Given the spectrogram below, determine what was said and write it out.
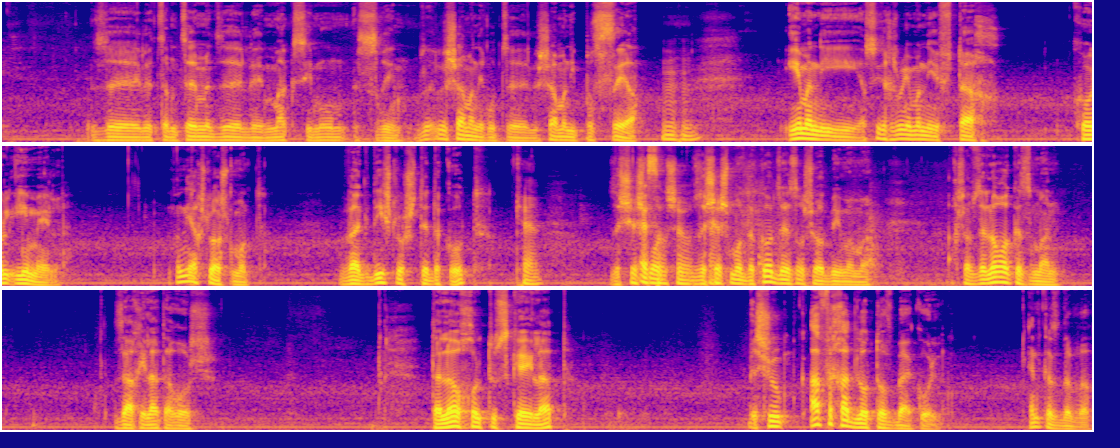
זה לצמצם את זה למקסימום 20. זה, לשם אני רוצה, לשם אני פוסע. אם אני, עשיתי חשבון, אם אני אפתח כל אימייל, נניח 300, ואקדיש לו שתי דקות, כן. זה 600, עשר שעות, זה כן. 600 דקות, זה 10 שעות ביממה. עכשיו, זה לא רק הזמן, זה אכילת הראש. אתה לא יכול to scale up, ושוב, אף אחד לא טוב בהכל. אין כזה דבר.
